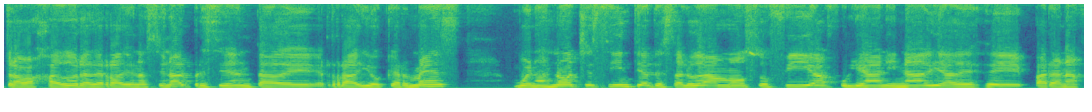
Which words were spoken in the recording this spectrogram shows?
trabajadora de Radio Nacional, presidenta de Radio Kermés. Buenas noches, Cintia, te saludamos, Sofía, Julián y Nadia desde Paraná.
